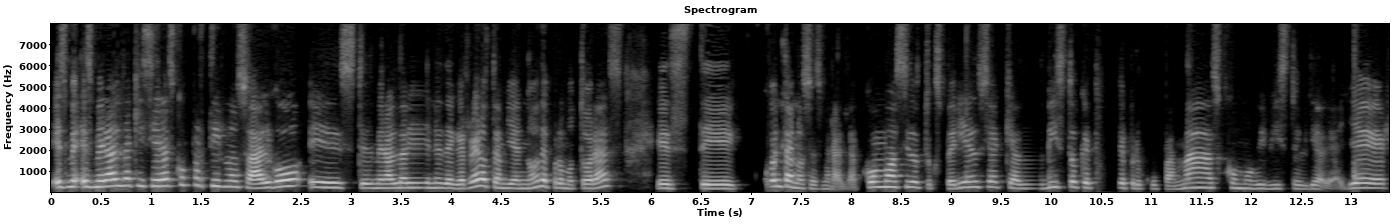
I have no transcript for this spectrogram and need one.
Esmeralda, ¿quisieras compartirnos algo? Este, Esmeralda viene de Guerrero también, ¿no? De promotoras. Este, cuéntanos, Esmeralda, ¿cómo ha sido tu experiencia? ¿Qué has visto? ¿Qué te preocupa más? ¿Cómo viviste el día de ayer?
